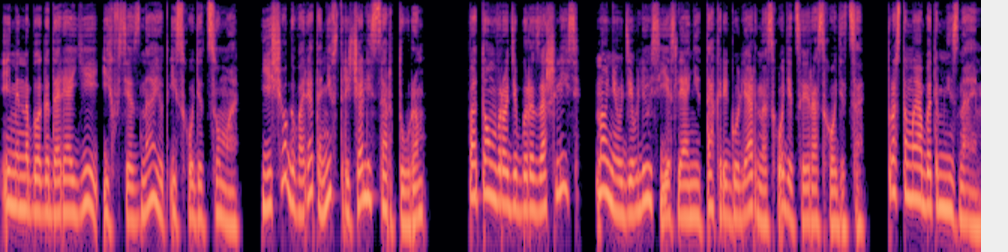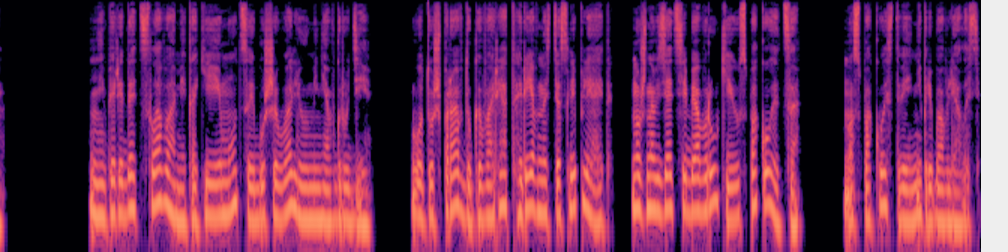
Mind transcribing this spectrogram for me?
Именно благодаря ей их все знают и сходят с ума. Еще говорят, они встречались с Артуром. Потом вроде бы разошлись, но не удивлюсь, если они так регулярно сходятся и расходятся. Просто мы об этом не знаем. Не передать словами, какие эмоции бушевали у меня в груди. Вот уж правду говорят, ревность ослепляет. Нужно взять себя в руки и успокоиться. Но спокойствие не прибавлялось.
